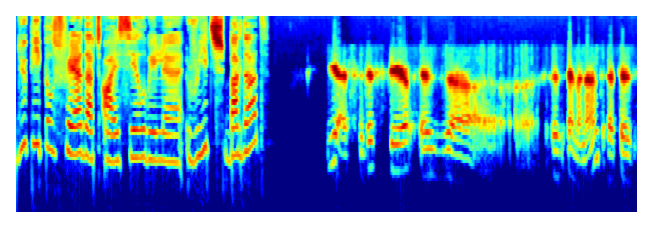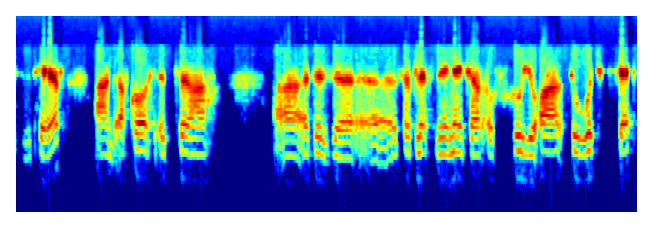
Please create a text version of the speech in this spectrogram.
Do people fear that ISIL will uh, reach Baghdad? Yes, this fear is uh, is imminent. It is here, and of course, it uh, uh it is uh, reflects the nature of who you are, to which sect.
